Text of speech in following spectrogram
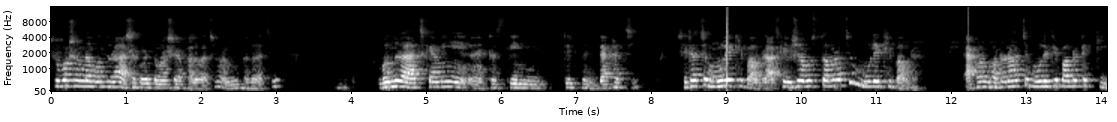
শুভ সন্ধ্যা বন্ধুরা, আশা করি তোমরা সবাই ভালো আছো আমি ভালো আছি। বন্ধুরা, আজকে আমি একটা স্কিন ট্রিটমেন্ট দেখাচ্ছি। সেটা হচ্ছে মুলেঠি পাউডার আজকে বিষয়বস্তু আমার হচ্ছে মুলেঠি পাউডার এখন ঘটনা হচ্ছে মুলেঠি পাউডারটা কি?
